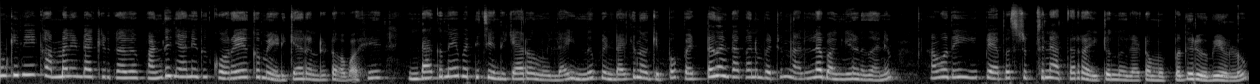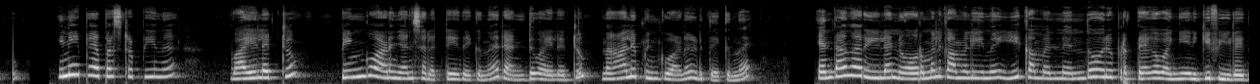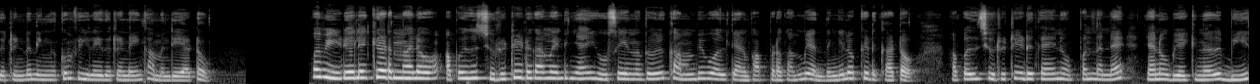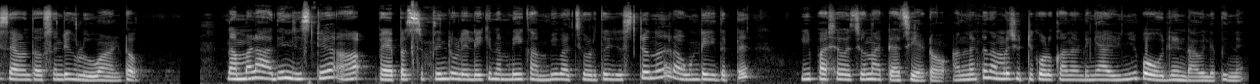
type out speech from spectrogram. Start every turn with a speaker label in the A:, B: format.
A: നമുക്കിനി ഈ കമ്മൽ ഉണ്ടാക്കിയെടുത്താൽ പണ്ട് ഞാനിത് കുറേയൊക്കെ മേടിക്കാറുണ്ട് കേട്ടോ പക്ഷേ ഉണ്ടാക്കുന്നതിനെ പറ്റി ചിന്തിക്കാറൊന്നുമില്ല. ഇന്നിപ്പോൾ ഉണ്ടാക്കി നോക്കിയപ്പോൾ പെട്ടെന്ന് ഉണ്ടാക്കാനും പറ്റും. നല്ല ഭംഗിയാണ് താനും. അപ്പോൾ ഈ പേപ്പർ സ്ട്രിപ്സിന് അത്ര റേറ്റ് ഒന്നുമില്ല കേട്ടോ മുപ്പത് രൂപയേ ഉള്ളൂ. ഇനി ഈ പേപ്പർ സ്ട്രിപ്പിൽ നിന്ന് വയലറ്റും പിങ്കും ആണ് ഞാൻ സെലക്ട് ചെയ്തേക്കുന്നത്. രണ്ട് വയലറ്റും നാല് പിങ്കും ആണ് എടുത്തേക്കുന്നത്. എന്താണെന്നറിയില്ല നോർമൽ കമ്മലിൽ നിന്ന് ഈ കമ്മലിന് എന്തോ ഒരു പ്രത്യേക ഭംഗി എനിക്ക് ഫീൽ ചെയ്തിട്ടുണ്ട്. നിങ്ങൾക്കും ഫീൽ ചെയ്തിട്ടുണ്ടെങ്കിൽ കമന്റ് ചെയ്യാം കേട്ടോ അപ്പോൾ വീഡിയോയിലേക്ക് ഇടുന്നാലോ അപ്പോൾ ഇത് ചുരുട്ടി എടുക്കാൻ വേണ്ടി ഞാൻ യൂസ് ചെയ്യുന്നത് ഒരു കമ്പി പോലത്തെയാണ് പപ്പട കമ്പി എന്തെങ്കിലുമൊക്കെ എടുക്കാം കേട്ടോ അപ്പോൾ ഇത് ചുരുട്ടി എടുക്കുന്നതിനൊപ്പം തന്നെ ഞാൻ ഉപയോഗിക്കുന്നത് ബി സെവൻ തൗസൻഡ് ഗ്ലൂ ആണ് കേട്ടോ നമ്മൾ ആദ്യം ജസ്റ്റ് ആ പേപ്പർ സ്ട്രിപ്സിന്റെ ഉള്ളിലേക്ക് നമ്മൾ ഈ കമ്പി വച്ച് കൊടുത്ത് ജസ്റ്റ് ഒന്ന് റൗണ്ട് ചെയ്തിട്ട് ഈ പശ വെച്ചൊന്ന് അറ്റാച്ച് ചെയ്യാം കേട്ടോ എന്നിട്ട് നമ്മൾ ചുറ്റി കൊടുക്കുകയെന്നുണ്ടെങ്കിൽ അഴിഞ്ഞു പോലുണ്ടാവില്ല പിന്നെ.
